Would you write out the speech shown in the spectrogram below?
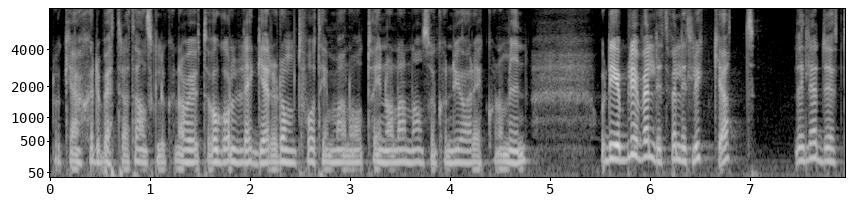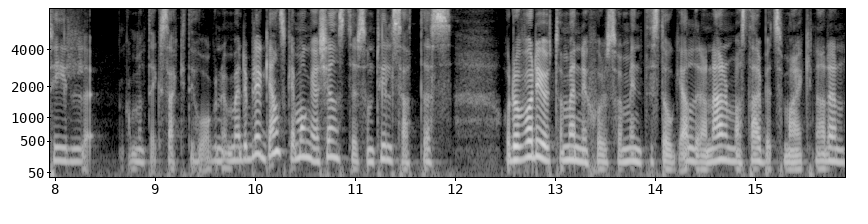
Då kanske det är bättre att han skulle kunna vara ute och vara golvläggare de två timmarna och ta in någon annan som kunde göra ekonomin. Och det blev väldigt, väldigt lyckat. Det ledde till, jag kommer inte exakt ihåg nu, men det blev ganska många tjänster som tillsattes och då var det utav människor som inte stod allra närmast arbetsmarknaden.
